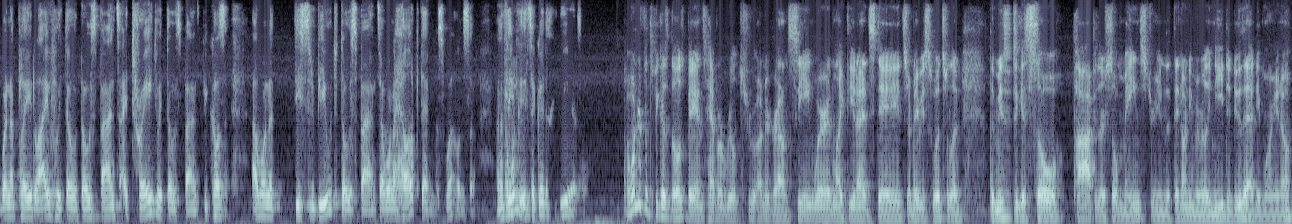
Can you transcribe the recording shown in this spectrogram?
when I play live with tho- those bands. I trade with those bands because I want to distribute those bands. I want to help them as well. So I think wonder- it's a good idea. I I wonder if it's because those bands have a real true underground scene where in like the United States or maybe Switzerland, the music is so popular, so mainstream that they don't even really need to do that anymore, you know?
